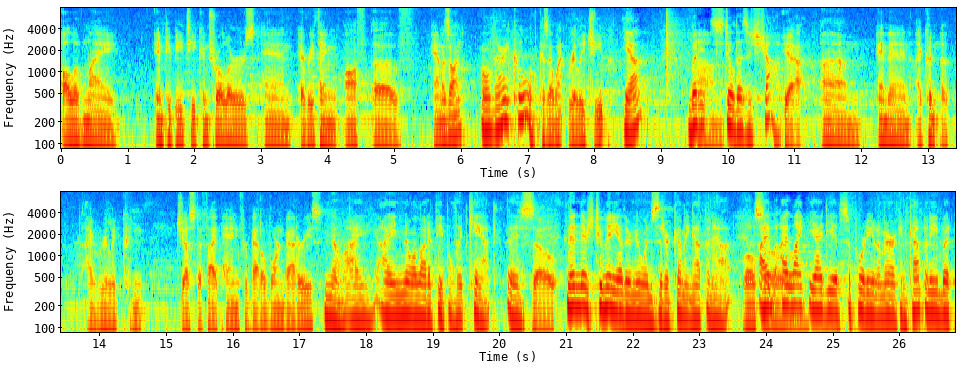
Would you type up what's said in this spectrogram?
all of my MPPT controllers and everything off of Amazon Oh, very cool. because I went really cheap. Yeah, but Um, it still does its job. Yeah. Um, and then I couldn't, uh, I really couldn't justify paying for Battleborn batteries. No, I I know a lot of people that can't. There's, So then there's too many other new ones that are coming up and out. Well, I, so- I like the idea of supporting an American company, but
